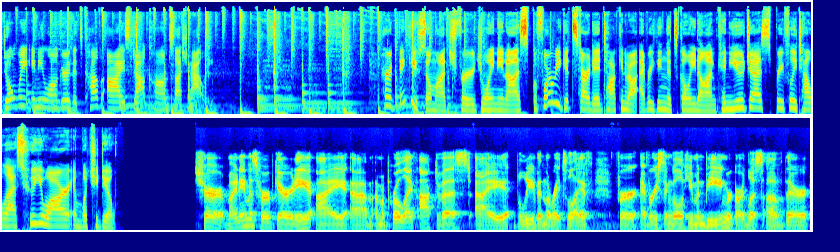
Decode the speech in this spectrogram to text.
Don't wait any longer. That's coveyes.com slash Allie. Herb, thank you so much for joining us. Before we get started talking about everything that's going on, can you just briefly tell us who you are and what you do? Sure. My name is Herb Geraghty. I um, am a pro life activist. I believe in the right to life for every single human being, regardless of their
